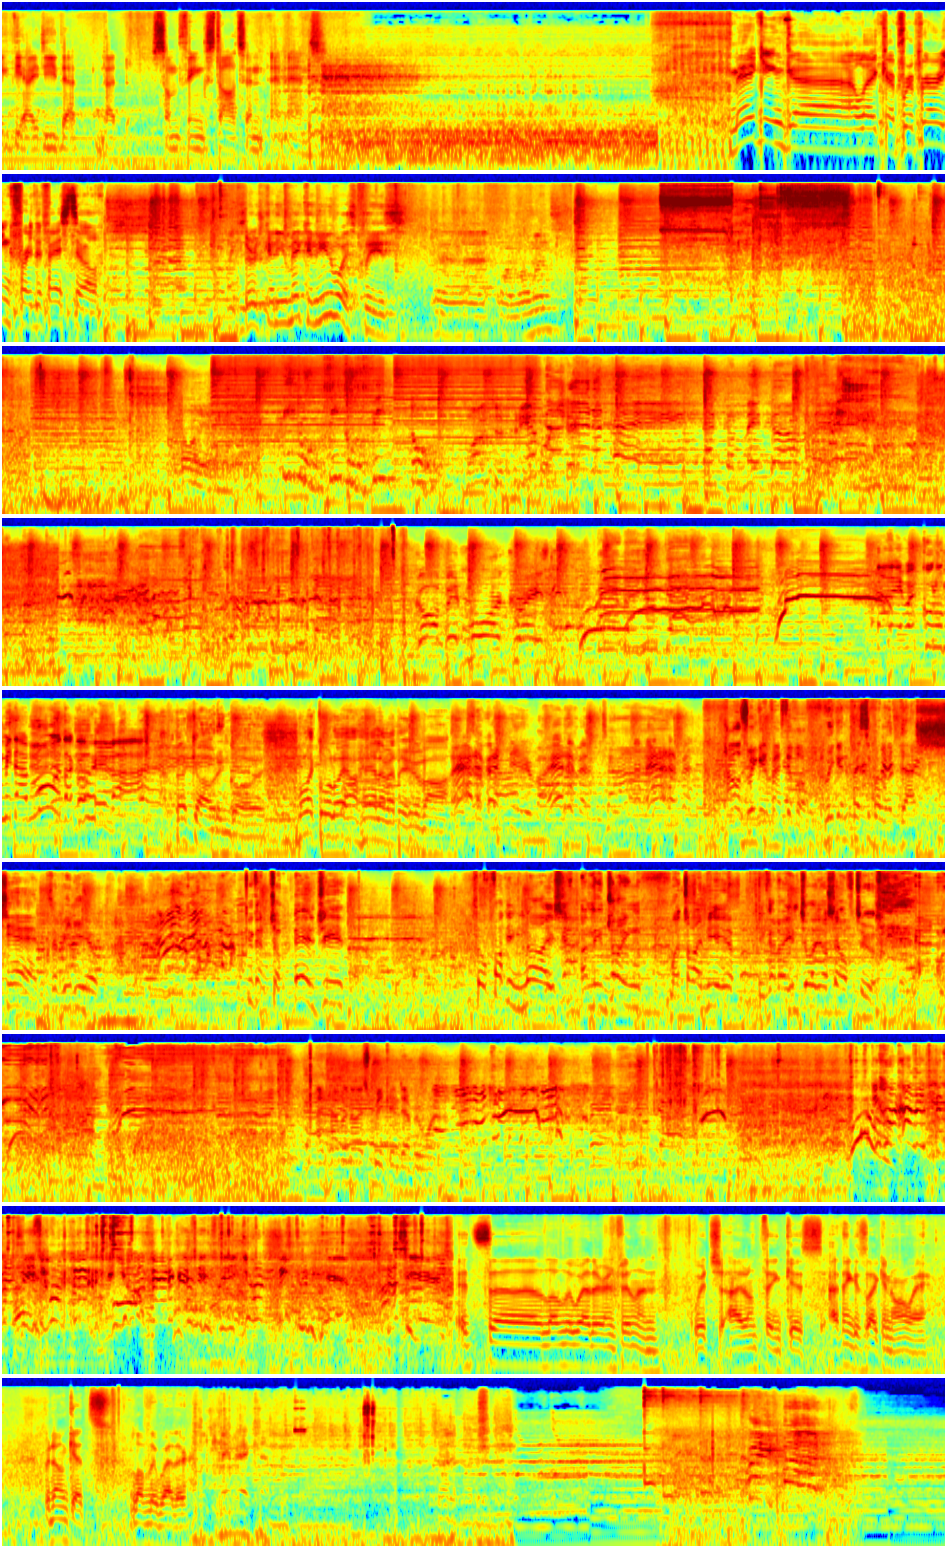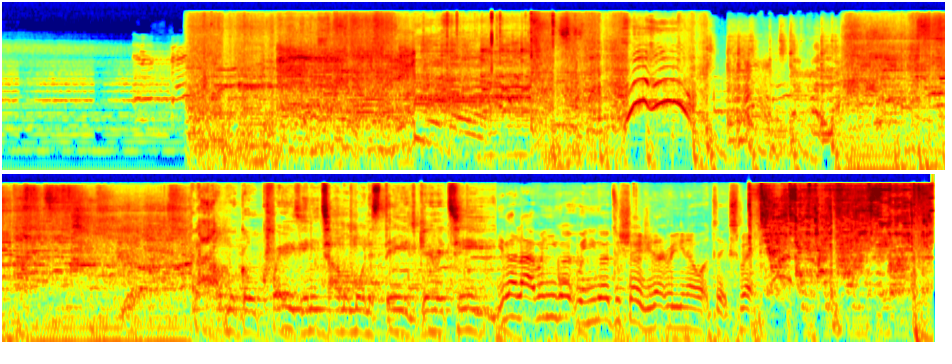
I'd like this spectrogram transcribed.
I like the idea that, that something starts and, and ends. Making, uh, like, uh, preparing for the festival. Serj, can you make an invoice, please? Uh, one moment. One, hyvää. Pelkkä aurinkoa. Mulle kuuluu ihan helvetin hyvää. How's Weekend Festival? Weekend Festival is that shit. It's a video. You can jump Benji. So fucking nice. I'm enjoying my time here. You gotta enjoy yourself too. And have a nice weekend, everyone. It's uh, lovely weather in Finland, which I don't think is. I think it's like in Norway. We don't get lovely weather. I'm gonna go crazy anytime I'm on the stage, guaranteed. You know, like when you go when you go to shows, you don't really know what to expect.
